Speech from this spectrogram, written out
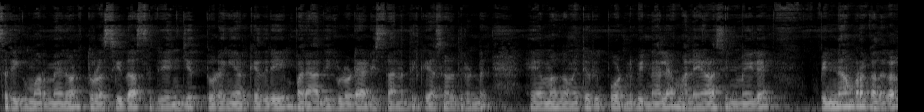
ശ്രീകുമാർ മേനോൻ തുളസീദാസ് രഞ്ജിത്ത് തുടങ്ങിയവർക്കെതിരെയും പരാതികളുടെ അടിസ്ഥാനത്തിൽ കേസെടുത്തിട്ടുണ്ട്. ഹേമ കമ്മിറ്റി റിപ്പോർട്ടിന് പിന്നാലെ മലയാള സിനിമയിലെ പിന്നാമ്പറ കഥകൾ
